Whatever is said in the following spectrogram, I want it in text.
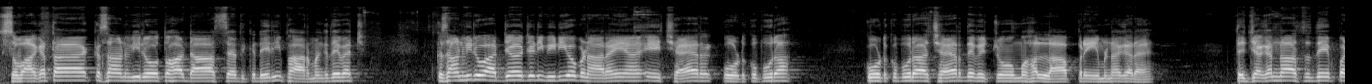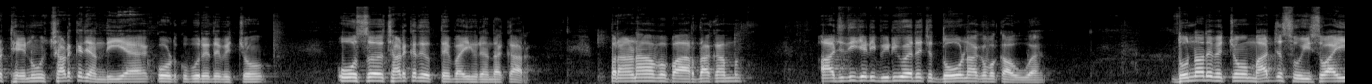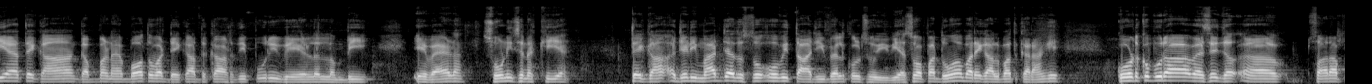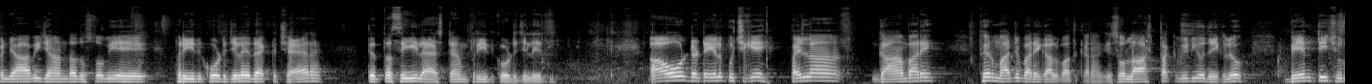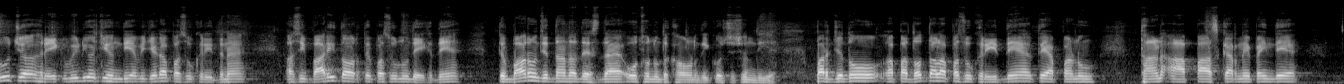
ਸਵਾਗਤ ਹੈ ਕਿਸਾਨ ਵੀਰੋ ਤੁਹਾਡਾ ਸਿੱਧਕ ਡੇਰੀ ਫਾਰਮਿੰਗ ਦੇ ਵਿੱਚ। ਕਿਸਾਨ ਵੀਰੋ, ਅੱਜ ਜਿਹੜੀ ਵੀਡੀਓ ਬਣਾ ਰਹੇ ਆ, ਇਹ ਸ਼ਹਿਰ ਕੋਟਕਪੂਰਾ। ਕੋਟਕਪੂਰਾ ਸ਼ਹਿਰ ਦੇ ਵਿੱਚੋਂ ਮੁਹੱਲਾ ਪ੍ਰੇਮ ਨਗਰ ਹੈ ਤੇ ਜਗਨਨਾਥ ਦੇ ਭੱਠੇ ਨੂੰ ਸੜਕ ਜਾਂਦੀ ਹੈ ਕੋਟਕਪੂਰੇ ਦੇ ਵਿੱਚੋਂ। ਉਸ ਸੜਕ ਦੇ ਉੱਤੇ ਬਾਈ ਹੋਰਿਆਂ ਦਾ ਘਰ। ਪੁਰਾਣਾ ਵਪਾਰ ਦਾ ਕੰਮ। ਅੱਜ ਦੀ ਜਿਹੜੀ ਵੀਡੀਓ, ਇਹਦੇ ਚ ਦੋ ਨਗ ਵਕਾਊ ਹੈ। ਦੋਨਾਂ ਦੇ ਵਿੱਚੋਂ ਮੱਝ ਸੂਈ ਸਵਾਈ ਹੈ ਤੇ ਗਾਂ ਗੱਭਣ ਹੈ। ਬਹੁਤ ਵੱਡੇ ਕੱਦ ਕਾਠ ਦੀ ਪੂਰੀ ਵੇਲ ਲੰਬੀ ਇਹ ਵਹਿੜ ਆ, ਸੋਹਣੀ ਸੁਨੱਖੀ ਹੈ ਤੇ ਗਾਂ ਜਿਹੜੀ ਮੱਝ ਹੈ ਦੋਸਤੋ ਉਹ ਵੀ ਤਾਜੀ ਬਿਲਕੁਲ ਸੂਈ ਵੀ ਹੈ। ਸੋ ਆਪਾਂ ਦੋਵਾਂ ਬਾਰੇ ਗੱਲਬਾਤ ਕਰਾਂਗੇ। ਕੋਟਕਪੂਰਾ ਵੈਸੇ ਜ- ਸਾਰਾ ਪੰਜਾਬ ਹੀ ਜਾਣਦਾ ਦੋਸਤੋ ਵੀ ਇਹ ਫਰੀਦਕੋਟ ਜ਼ਿਲ੍ਹੇ ਦਾ ਇੱਕ ਸ਼ਹਿਰ ਹੈ ਤੇ ਤਹਿਸੀਲ ਹੈ ਇਸ ਟਾਈਮ ਫਰੀਦਕੋਟ ਜ਼ਿਲ੍ਹੇ ਦੀ। ਆਓ ਡਿਟੇਲ ਪੁੱਛ ਕੇ ਪਹਿਲਾਂ ਗਾਂ ਬਾਰੇ ਫਿਰ ਮੱਝ ਬਾਰੇ ਗੱਲਬਾਤ ਕਰਾਂਗੇ। ਸੋ ਲਾਸਟ ਤੱਕ ਵੀਡੀਓ ਦੇਖ ਲਿਓ। ਬੇਨਤੀ ਸ਼ੁਰੂ ਚ ਹਰੇਕ ਵੀਡੀਓ 'ਚ ਹੀ ਹੁੰਦੀ ਹੈ ਵੀ ਜਿਹੜਾ ਪਸ਼ੂ ਖਰੀਦਣਾ ਹੈ, ਅਸੀਂ ਬਾਹਰੀ ਤੌਰ ਤੇ ਪਸ਼ੂ ਨੂੰ ਦੇਖਦੇ ਹਾਂ ਤੇ ਬਾਹਰੋਂ ਜਿੱਦਾਂ ਦਾ ਦਿਸਦਾ ਹੈ, ਉਹ ਤੁਹਾਨੂੰ ਦਿਖਾਉਣ ਦੀ ਕੋਸ਼ਿਸ਼ ਹੁੰਦੀ ਹੈ। ਪਰ ਜਦੋਂ ਆਪਾਂ ਦੁੱਧ ਵਾਲਾ ਪਸ਼ੂ ਖਰੀਦਦੇ ਹਾਂ ਤੇ ਆਪਾਂ ਨੂੰ ਥਣ ਆਪ ਪਾਸ ਕਰਨੇ ਪੈਂਦੇ ਆ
